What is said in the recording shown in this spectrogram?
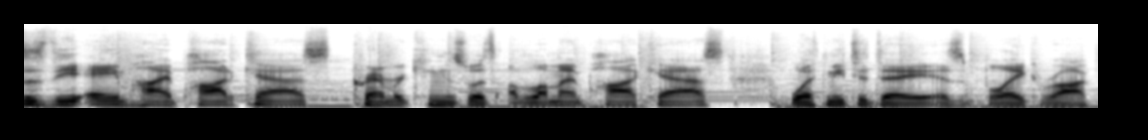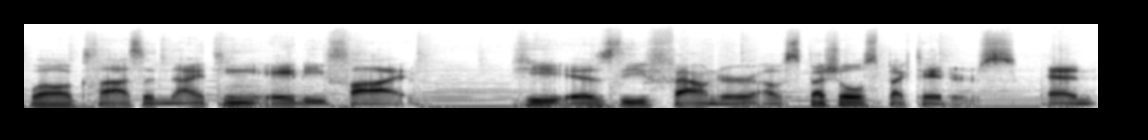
is the Aim High podcast, Cranbrook Kingswood's alumni podcast. With me today is Blake Rockwell, class of 1985. He is the founder of Special Spectators and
